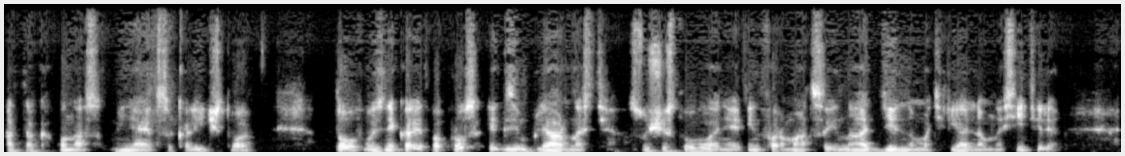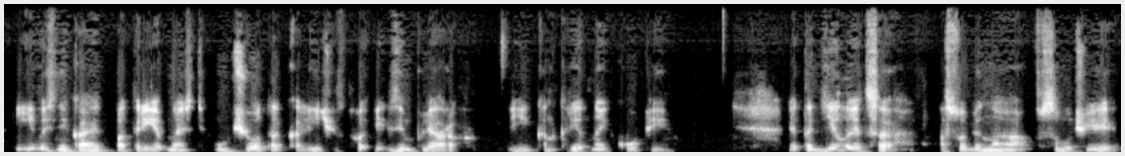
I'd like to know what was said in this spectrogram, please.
А так как у нас меняется количество, то возникает вопрос экземплярности существования информации на отдельном материальном носителе и возникает потребность учета количества экземпляров и конкретной копии. Это делается особенно в случае,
